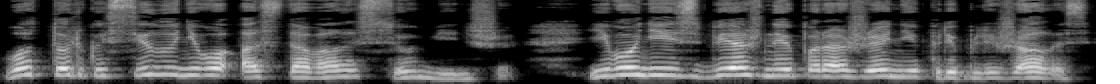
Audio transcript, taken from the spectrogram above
Вот только сил у него оставалось все меньше. Его неизбежное поражение приближалось,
